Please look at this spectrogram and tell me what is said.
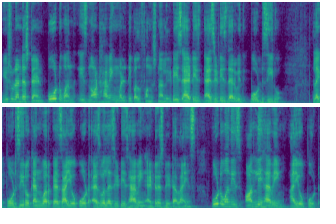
you should understand port 1 is not having multiple functionalities as it is there with port 0. Like port 0 can work as IO port as well as it is having address data lines. Port 1 is only having IO port.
